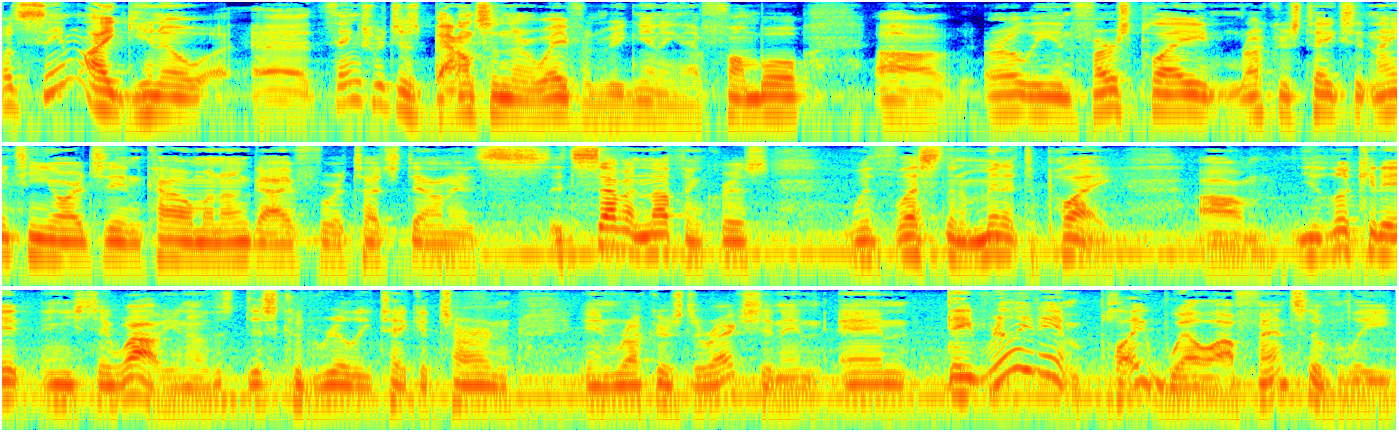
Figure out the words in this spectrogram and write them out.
Well, it seemed like you know uh, things were just bouncing their way from the beginning. That fumble uh, early in first play, Rutgers takes it 19 yards in. Kyle Monangai for a touchdown. It's it's seven nothing, Chris, with less than a minute to play. Um, you look at it and you say, "Wow, you know this this could really take a turn in Rutgers' direction." And and they really didn't play well offensively.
